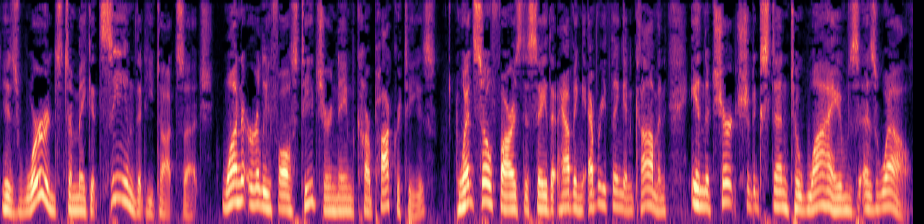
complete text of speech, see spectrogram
his words to make it seem that he taught such. One early false teacher named Carpocrates went so far as to say that having everything in common in the church should extend to wives as well.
